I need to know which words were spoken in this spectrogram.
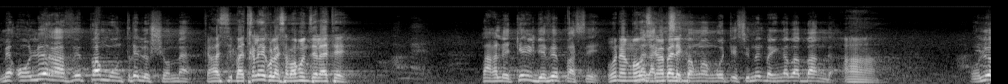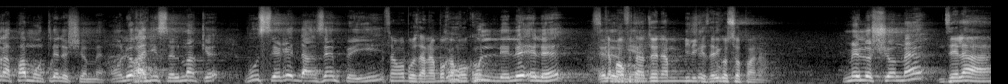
mais on ne leur avait pas montré le chemin. Par lequel ils devaient passer. Ah. On ne leur a pas montré le chemin. On leur a dit seulement que vous serez dans un pays où coule le lait et le, le Mais le chemin, nzela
